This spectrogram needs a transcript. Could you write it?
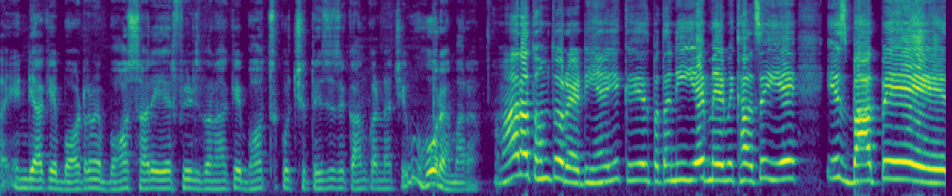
इंडिया के बॉर्डर में बहुत सारे एयरफील्ड बना के बहुत कुछ तेज़ी से काम करना चाहिए। वो हो रहा है हमारा। हमारा तो हम तो रेडी हैं। ये पता नहीं ये मेरे ख्याल से ये इस बात पे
